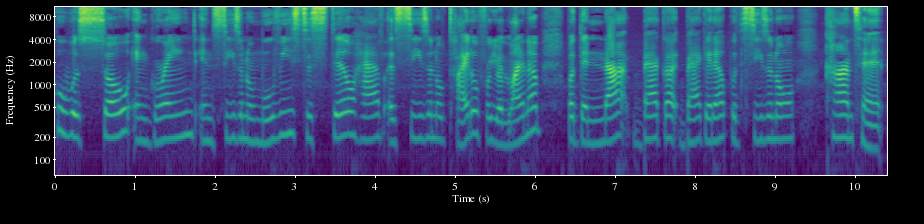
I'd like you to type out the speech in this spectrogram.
who was so ingrained in seasonal movies to still have a seasonal title for your lineup, but then not back up back it up with seasonal content,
